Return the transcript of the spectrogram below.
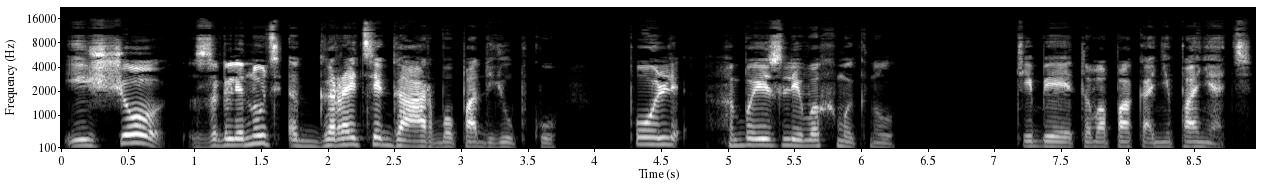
И еще заглянуть к Грете Гарбу под юбку. Поль боязливо хмыкнул. — Тебе этого пока не понять,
